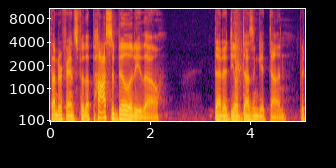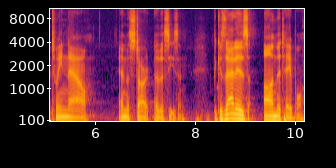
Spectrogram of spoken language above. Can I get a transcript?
Thunder fans for the possibility, though, that a deal doesn't get done between now and the start of the season, because that is on the table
